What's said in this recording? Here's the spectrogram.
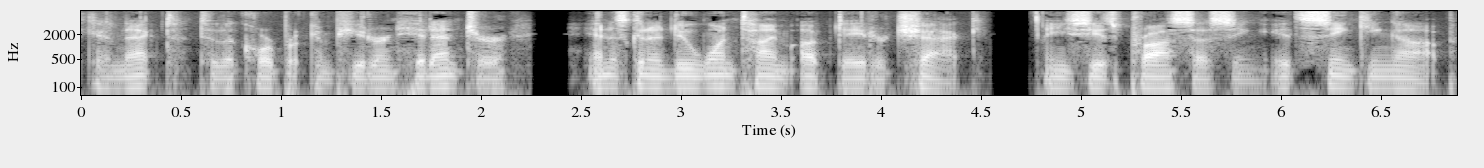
connect to the corporate computer and hit enter, and it's going to do one-time update or check. And you see it's processing, it's syncing up.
